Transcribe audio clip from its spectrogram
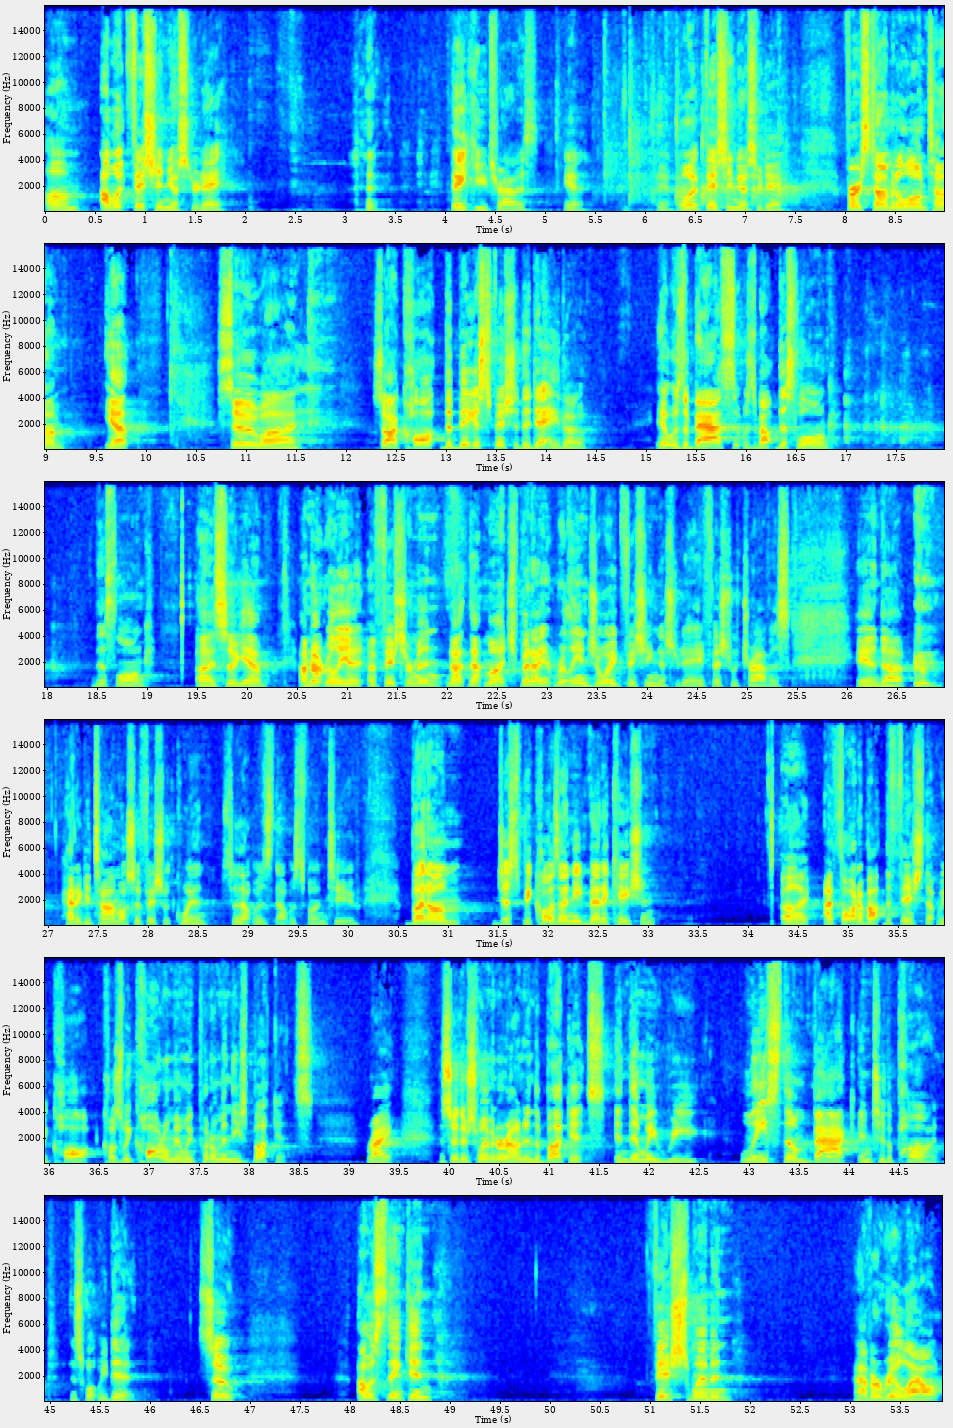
Um, I went fishing yesterday. Thank you, Travis. Yeah. Yeah. I went fishing yesterday. First time in a long time. Yep. So, uh, so I caught the biggest fish of the day, though. It was a bass. It was about this long. this long. Uh, so, yeah, I'm not really a, a, fisherman, not that much, but I really enjoyed fishing yesterday. I fished with Travis and uh, had a good time. Also fished with Quinn, so that was, that was fun too. But um, just because I need medication, uh, I thought about the fish that we caught because we caught them and we put them in these buckets, right? And so they're swimming around in the buckets, and then we release them back into the pond, is what we did. So I was thinking, fish swimming, I have a reel out,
